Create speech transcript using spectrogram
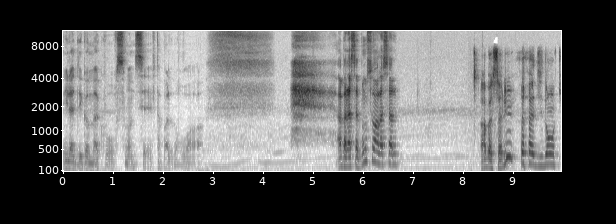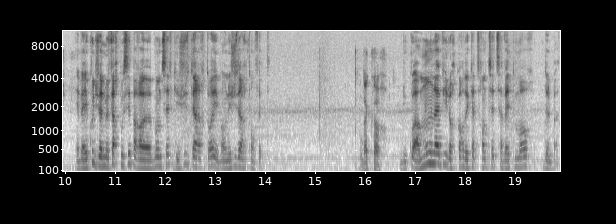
Il a dégommé ma course, Monsef, t'as pas le droit. Ah bah la salle, bonsoir la salle. Ah bah salut Dis donc Eh ben écoute, je viens de me faire pousser par euh, qui est juste derrière toi, et ben on est juste derrière toi en fait. D'accord. Du coup, à mon avis, le record de 437, ça va être mort de le battre.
